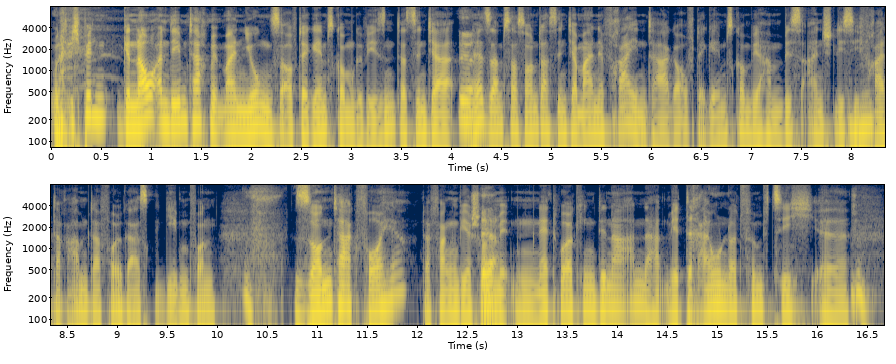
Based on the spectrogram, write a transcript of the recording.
Und ich bin genau an dem Tag mit meinen Jungs auf der Gamescom gewesen. Das sind ja, Ja. Ne, Samstag, Sonntag sind ja meine freien Tage auf der Gamescom. Wir haben bis einschließlich Mhm. Freitagabend da Vollgas gegeben von Sonntag vorher. Da fangen wir schon Ja. mit einem Networking-Dinner an. Da hatten wir 350 äh,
